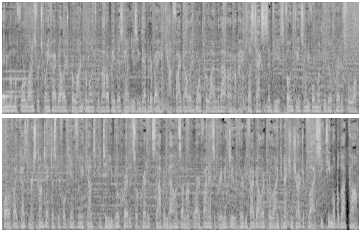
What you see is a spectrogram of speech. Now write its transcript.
Minimum of four lines for $25 per line per month with auto pay discount using debit or bank account. $5 more per line without auto pay, plus taxes and fees. Phone fee at 24 monthly bill credits for well qualified customers. Contact us before canceling account to continue bill credits or credit stop and balance on required finance agreement due. $35 per line connection charge applies. Ctmobile.com.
